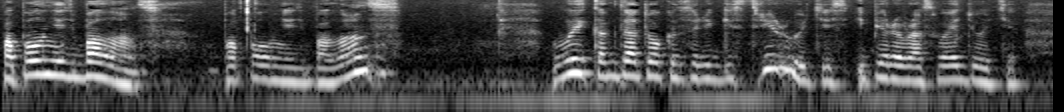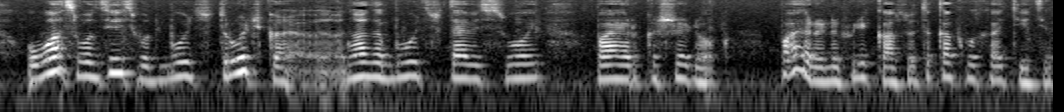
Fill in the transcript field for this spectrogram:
пополнить баланс. Пополнить баланс – вы, когда только зарегистрируетесь и первый раз войдете, у вас вот здесь вот будет строчка, э, надо будет вставить свой Pair кошелек. Pair или FreeCash, это как вы хотите.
